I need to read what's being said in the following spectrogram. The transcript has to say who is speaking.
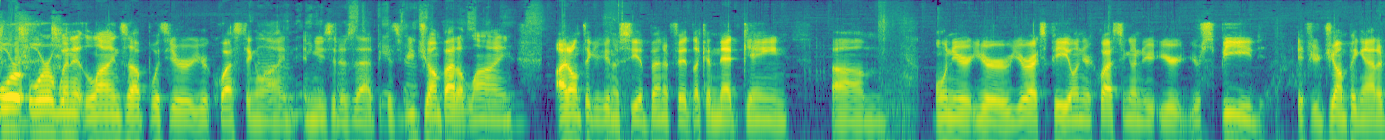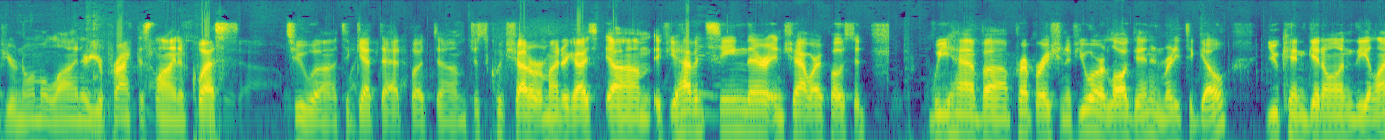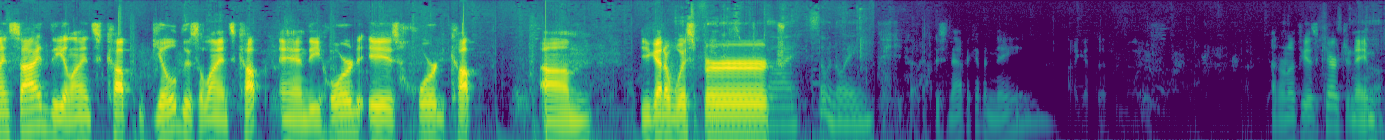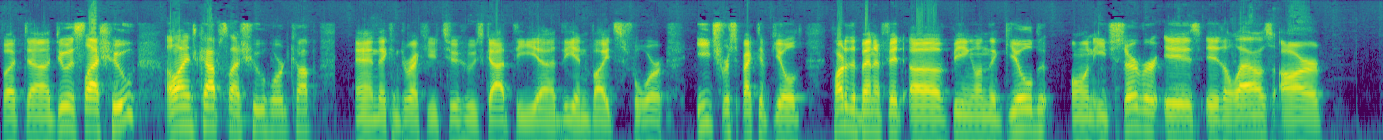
Speaker 1: or or when it lines up with your your questing line and use it as that because if you jump out of line i don't think you're going to see a benefit like a net gain um, on your your your xp on your questing on your, your your speed if you're jumping out of your normal line or your practice line of quests to uh, to get that. But um, just a quick shout out reminder guys um, if you haven't seen there in chat where i posted we have uh, preparation. If you are logged in and ready to go you can get on the Alliance side. The Alliance Cup Guild is Alliance Cup, and the Horde is Horde Cup. Um, you got to whisper.
Speaker 2: So annoying.
Speaker 1: Does Navik have a name? I don't know if he has a character name, but uh, do it slash who Alliance Cup slash who Horde Cup, and they can direct you to who's got the uh, the invites for each respective guild. Part of the benefit of being on the guild on each server is it allows our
